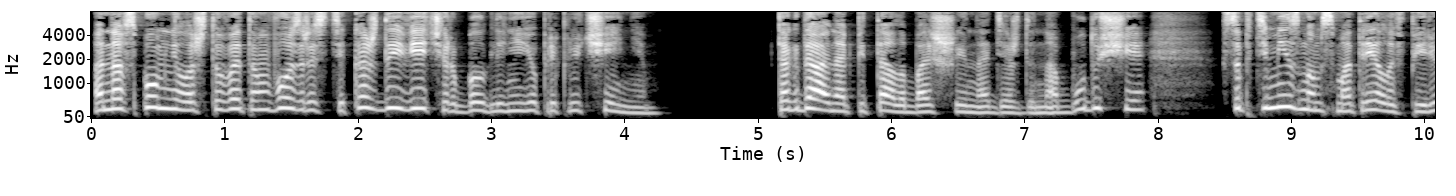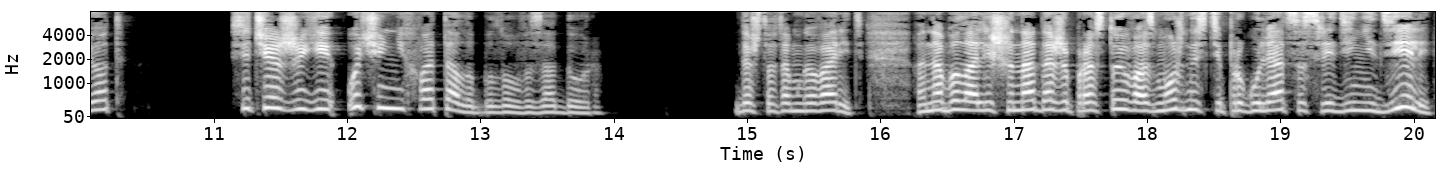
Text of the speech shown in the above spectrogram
Она вспомнила, что в этом возрасте каждый вечер был для нее приключением. Тогда она питала большие надежды на будущее, с оптимизмом смотрела вперед. Сейчас же ей очень не хватало былого задора. Да что там говорить, она была лишена даже простой возможности прогуляться среди недели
